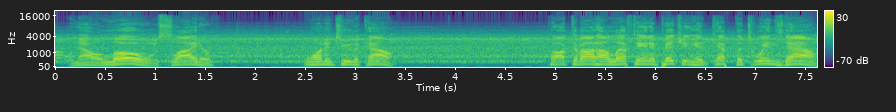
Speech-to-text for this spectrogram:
And now a low slider. 1 and 2 the count. Talked about how left handed pitching had kept the Twins down.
